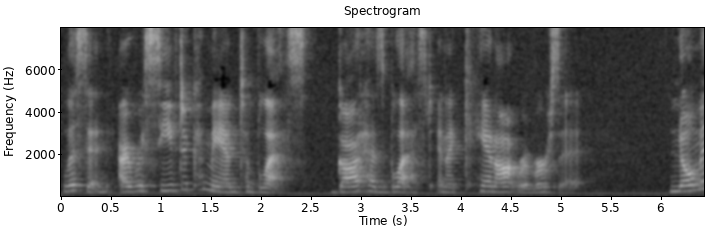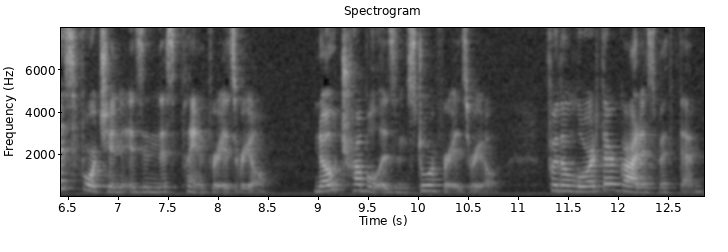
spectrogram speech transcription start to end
Listen, I received a command to bless. God has blessed, and I cannot reverse it. No misfortune is in this plan for Israel. No trouble is in store for Israel, for the Lord their God is with them.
